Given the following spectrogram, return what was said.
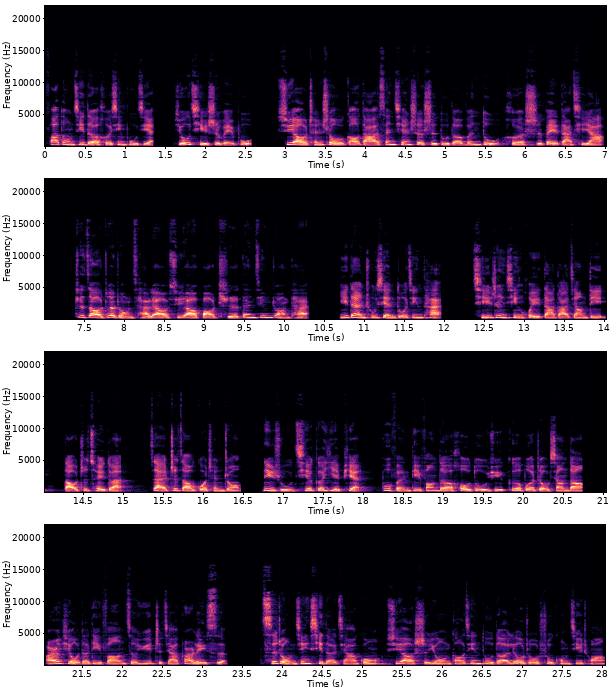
发动机的核心部件，尤其是尾部，需要承受高达三千摄氏度的温度和十倍大气压。制造这种材料需要保持单晶状态，一旦出现多晶态，其韧性会大大降低，导致脆断。在制造过程中，例如切割叶片，部分地方的厚度与胳膊肘相当，而有的地方则与指甲盖类似。此种精细的加工需要使用高精度的六轴数控机床，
